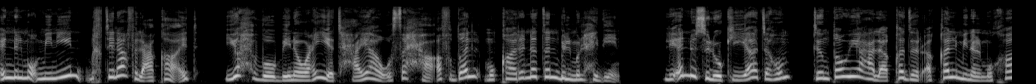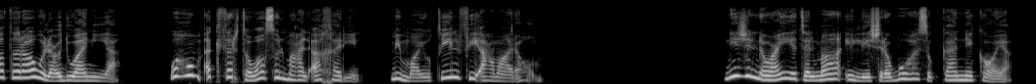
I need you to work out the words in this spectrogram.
إن المؤمنين باختلاف العقائد يحظوا بنوعية حياة وصحة أفضل مقارنة بالملحدين لأن سلوكياتهم تنطوي على قدر أقل من المخاطرة والعدوانية وهم أكثر تواصل مع الآخرين مما يطيل في أعمارهم. نيجي لنوعية الماء اللي يشربوها سكان نيكويا.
